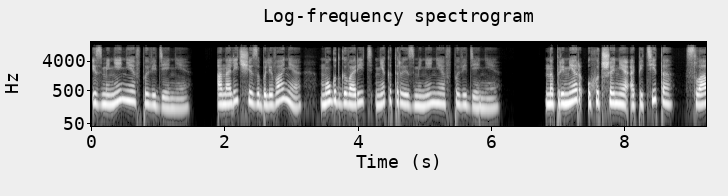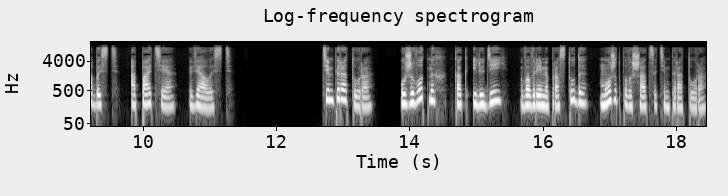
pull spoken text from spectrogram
Изменения в поведении. О наличии заболевания могут говорить некоторые изменения в поведении. Например, ухудшение аппетита, слабость, апатия, вялость. Температура. У животных, как и людей, во время простуды может повышаться температура.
